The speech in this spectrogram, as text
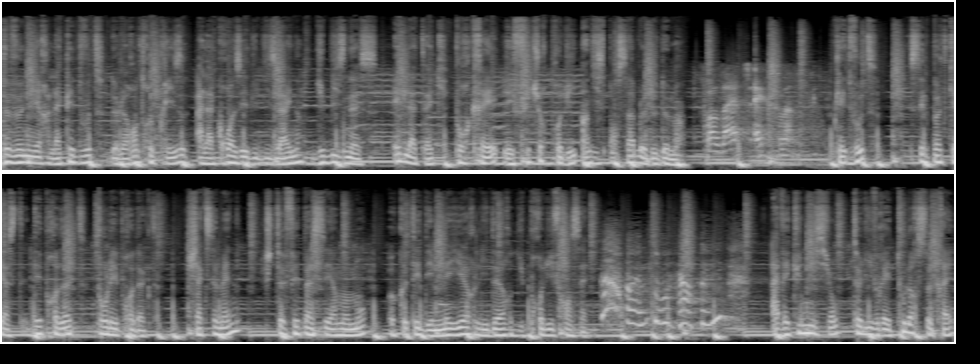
Devenir la clé de voûte de leur entreprise à la croisée du design, du business et de la tech pour créer les futurs produits indispensables de demain. Clé de voûte, c'est le podcast des products pour les products. Chaque semaine, je te fais passer un moment aux côtés des meilleurs leaders du produit français. Avec une mission, te livrer tous leurs secrets,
